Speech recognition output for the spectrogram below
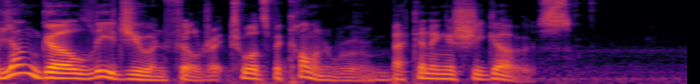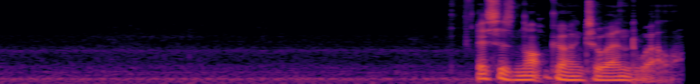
The young girl leads you and Fildrick towards the common room, beckoning as she goes. This is not going to end well.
